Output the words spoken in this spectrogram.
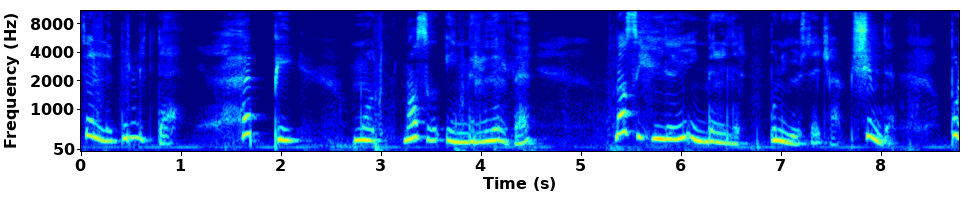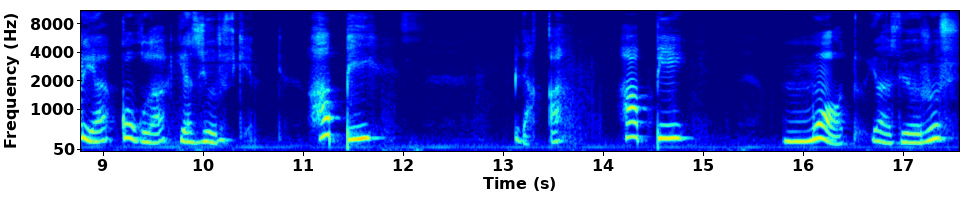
sizlerle birlikte Happy mod nasıl indirilir ve nasıl hileyi indirilir bunu göstereceğim. Şimdi buraya Google'a yazıyoruz ki Happy bir dakika Happy mod yazıyoruz.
